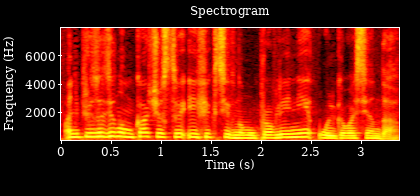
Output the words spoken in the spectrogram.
О непревзойденном качестве и эффективном управлении Ольга Васенда.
